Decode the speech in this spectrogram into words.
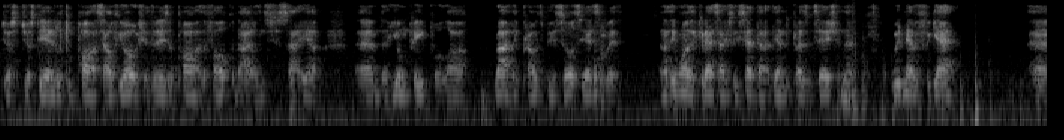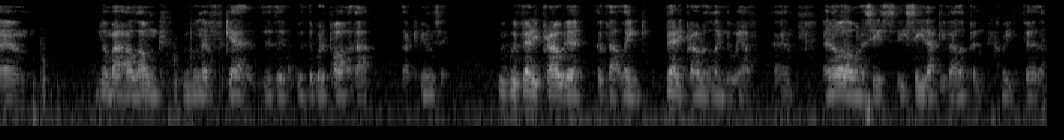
just just here, a little part of South Yorkshire, there is a part of the Falkland Islands just sat here um, that young people are rightly proud to be associated with. And I think one of the cadets actually said that at the end of the presentation that we'd never forget um, no matter how long, we will never forget that, that we're a part of that, that community. We, are very proud of, of, that link, very proud of the link that we have. Um, and all I want to see is, is, see that develop and become even further.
